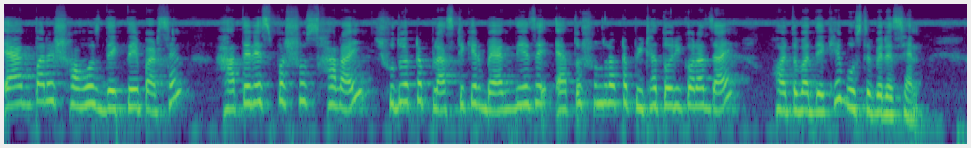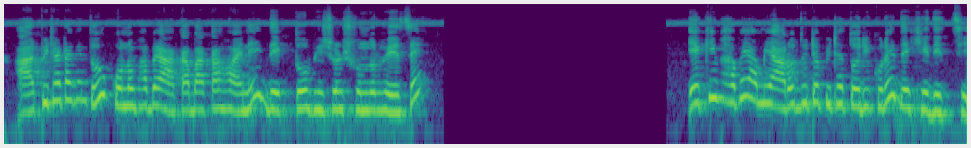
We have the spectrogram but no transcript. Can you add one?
একবারে সহজ দেখতেই পারছেন। হাতের স্পর্শ ছাড়াই শুধু একটা প্লাস্টিকের ব্যাগ দিয়ে যে এত সুন্দর একটা পিঠা তৈরি করা যায়, হয়তোবা দেখে বুঝতে পেরেছেন। আর পিঠাটা কিন্তু কোনোভাবে আঁকা বাঁকা হয়নি, দেখতেও ভীষণ সুন্দর হয়েছে। একইভাবে আমি আরও দুইটা পিঠা তৈরি করে দেখিয়ে দিচ্ছি।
